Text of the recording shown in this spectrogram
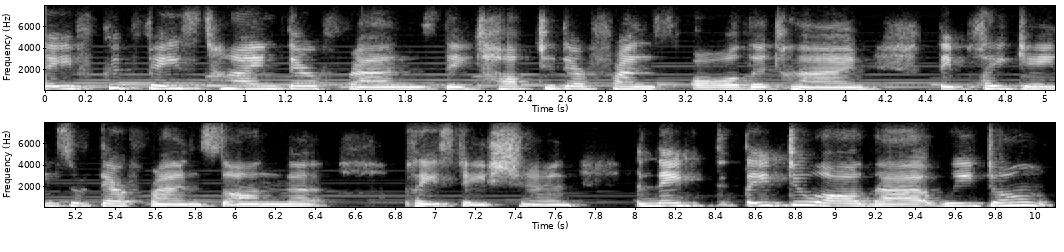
they could FaceTime their friends. They talk to their friends all the time. They play games with their friends on the PlayStation, and they they do all that. We don't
